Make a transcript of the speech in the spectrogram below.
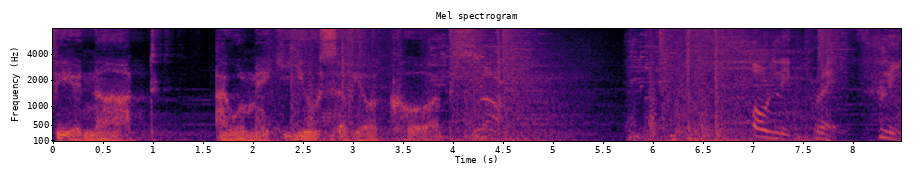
Fear not. I will make use of your corpse. Only pray, flee.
